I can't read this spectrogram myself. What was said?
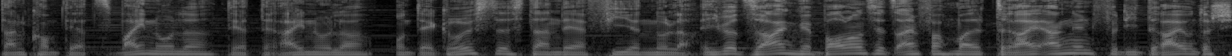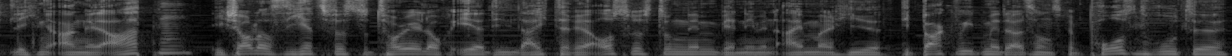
dann kommt der 2-0er, der 3-0er und der größte ist dann der 4-0er. Ich würde sagen, wir bauen uns jetzt einfach mal drei Angeln für die drei unterschiedlichen Angelarten. Ich schaue, dass ich jetzt fürs Tutorial auch eher die leichtere Ausrüstung nehme. Wir nehmen einmal hier die Buckwheat mit als unsere Posenroute,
